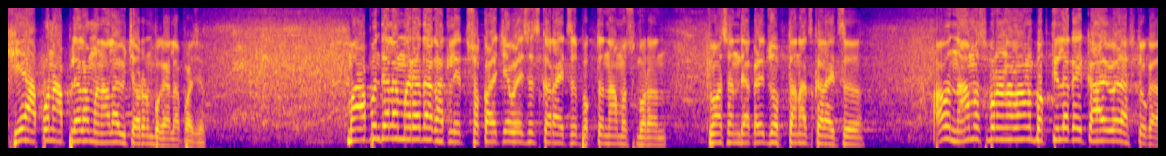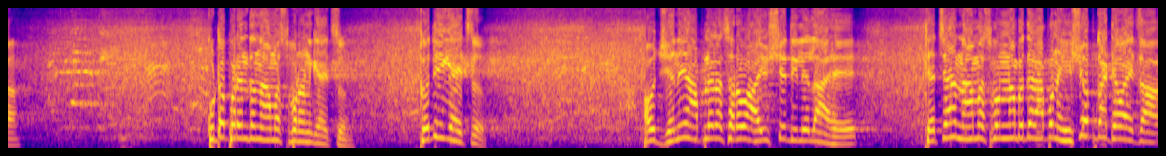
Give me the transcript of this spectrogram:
हे आपण आपल्याला मनाला विचारून बघायला पाहिजे मग आपण त्याला मर्यादा घातलेत. सकाळच्या वेळेसच करायचं फक्त नामस्मरण. किंवा संध्याकाळी झोपतानाच करायचं. अहो नामस्मरणाला भक्तीला काही काळ वेळ असतो का? कुठंपर्यंत नामस्मरण घ्यायचं? कधी घ्यायचं? अहो ज्याने आपल्याला सर्व आयुष्य दिलेलं आहे त्याच्या नामस्मरणाबद्दल आपण हिशोब का ठेवायचा?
